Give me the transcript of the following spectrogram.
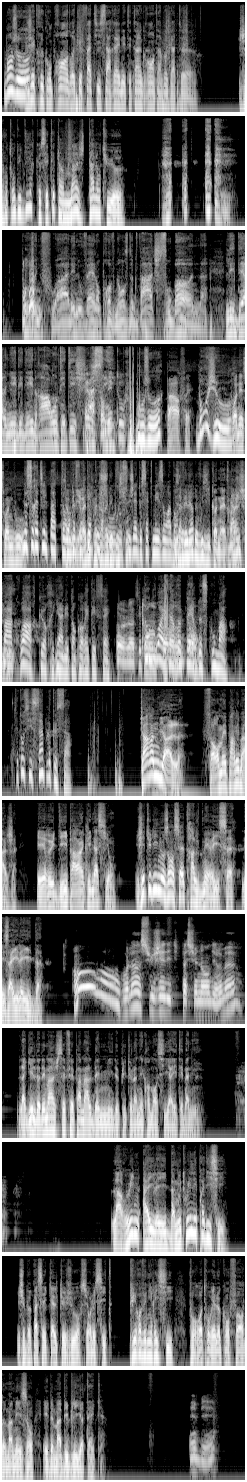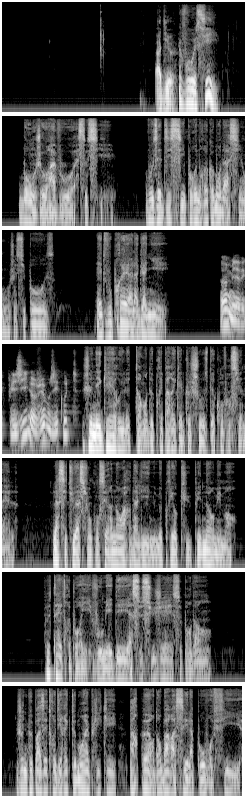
Bonjour. J'ai cru comprendre que Fatih Saren était un grand invocateur. J'ai entendu dire que c'était un mage talentueux. Pour une fois, les nouvelles en provenance de Gvatch sont bonnes. Les derniers des Dédras ont été chassés. étouffe. Bonjour. Parfait. Bonjour. Prenez soin de vous. Ne serait-il pas temps vous de faire de quelque préparer chose des au sujet de cette maison Vous abandonnée avez l'air de vous y connaître N'arrive pas à croire que rien n'ait encore été fait. Oh Cet endroit est un repère temps. de skouma. C'est aussi simple que ça. Carandial, formé par les mages, érudit par inclination. J'étudie nos ancêtres Alméris, les Aïléides. Oh, voilà un sujet d'étude passionnant des rumeurs. La guilde des mages s'est fait pas mal d'ennemis depuis que la nécromancie a été bannie. La ruine Aïléide d'Anoutwil est près d'ici. Je peux passer quelques jours sur le site, puis revenir ici pour retrouver le confort de ma maison et de ma bibliothèque. Eh bien, Adieu. Vous aussi. Bonjour à vous, associés. Vous êtes ici pour une recommandation, je suppose. Êtes-vous prêt à la gagner? Ah, mais avec plaisir, je vous écoute. Je n'ai guère eu le temps de préparer quelque chose de conventionnel. La situation concernant Ardaline me préoccupe énormément. Peut-être pourriez-vous m'aider à ce sujet, cependant. Je ne peux pas être directement impliqué par peur d'embarrasser la pauvre fille.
